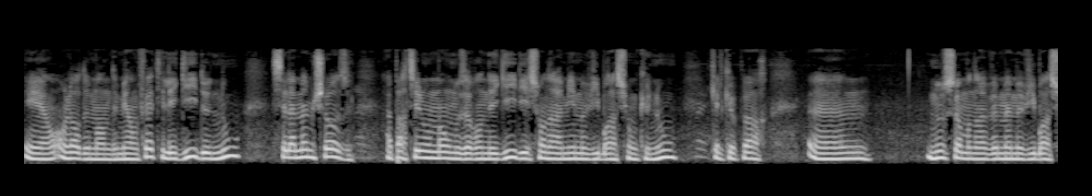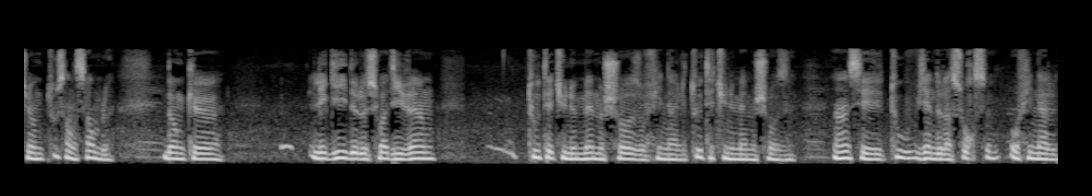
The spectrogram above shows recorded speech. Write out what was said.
et on leur demande. Mais en fait, les guides, nous, c'est la même chose. À partir du moment où nous avons des guides, ils sont dans la même vibration que nous, quelque part. Euh, nous sommes dans la même vibration tous ensemble. Donc euh, les guides, le soi divin, tout est une même chose au final. Tout est une même chose. Hein, c'est tout vient de la source au final.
